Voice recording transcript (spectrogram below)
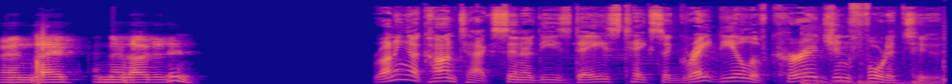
and they and they load it in. Running a contact center these days takes a great deal of courage and fortitude.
